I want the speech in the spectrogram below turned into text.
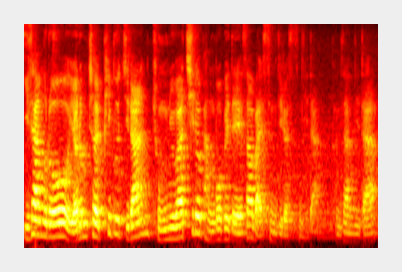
이상으로 여름철 피부 질환 종류와 치료 방법에 대해서 말씀드렸습니다. 감사합니다.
